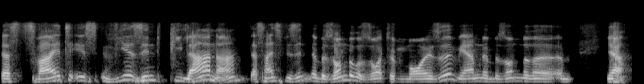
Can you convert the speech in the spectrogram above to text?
Das zweite ist, wir sind Pilaner. Das heißt, wir sind eine besondere Sorte Mäuse. Wir haben eine besondere, ähm, ja,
